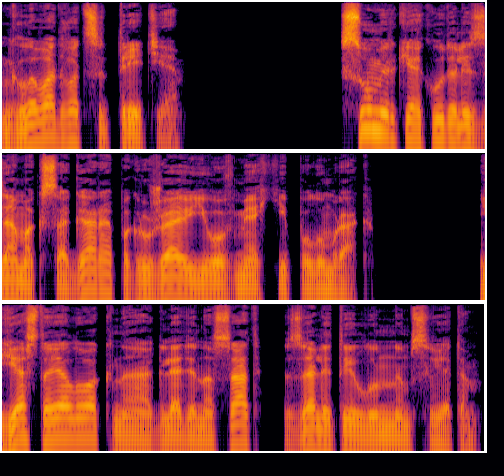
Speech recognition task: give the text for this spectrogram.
Глава 23. Сумерки окутали замок Сагара, погружая его в мягкий полумрак. Я стоял у окна, глядя на сад, залитый лунным светом.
